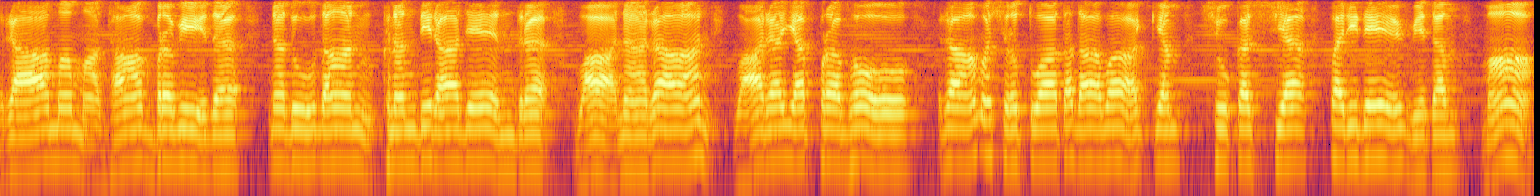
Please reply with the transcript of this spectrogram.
राममधाब्रवीद न दूदान् घ्नन्दिराजेन्द्र वानरान् वारय प्रभो। रामश्रुत्वा तदा वाक्यं शुकस्य परिदेवितं मा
